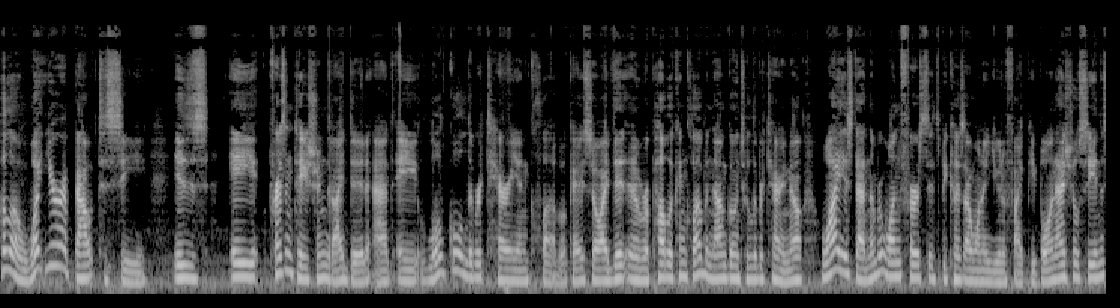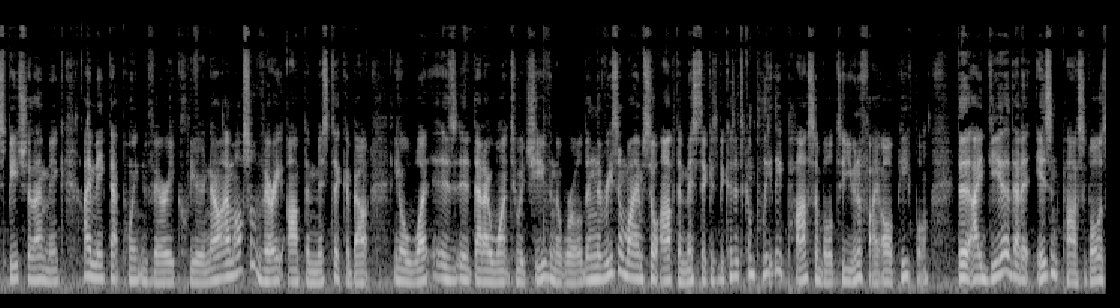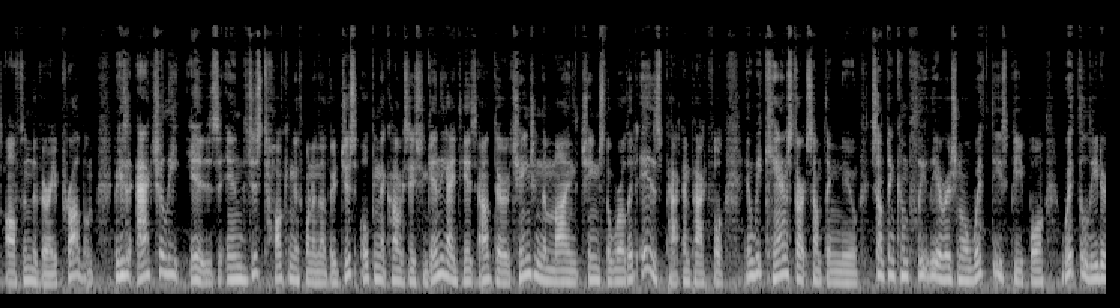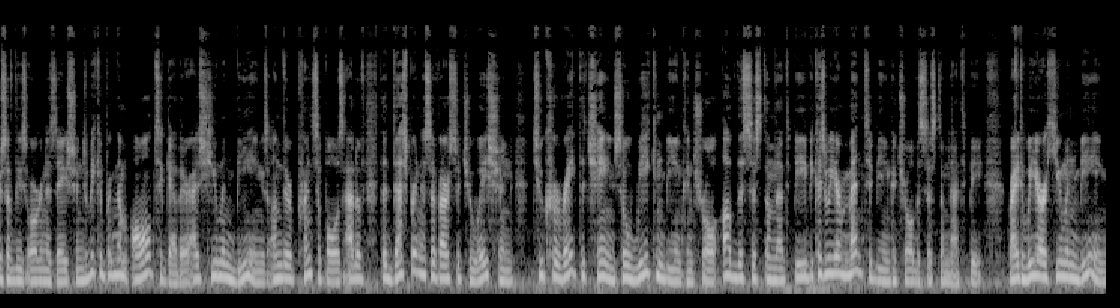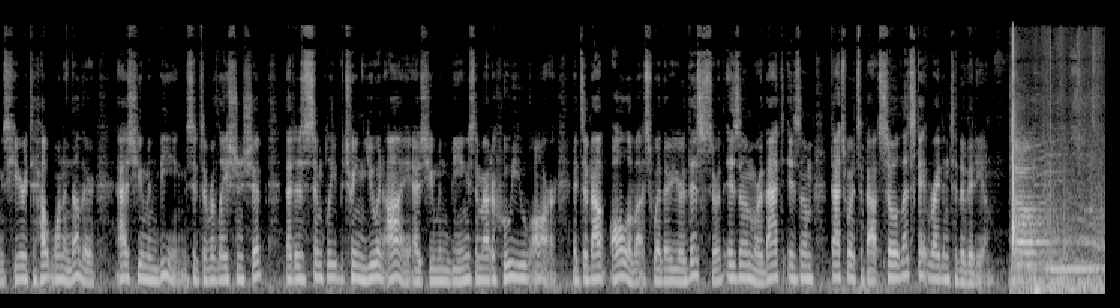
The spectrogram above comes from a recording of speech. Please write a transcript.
Hello, what you're about to see is a presentation that I did at a local libertarian club. Okay, so I did a Republican club and now I'm going to a libertarian. Now, why is that? Number one, first, it's because I want to unify people. And as you'll see in the speech that I make, I make that point very clear. Now, I'm also very optimistic about, you know, what is it that I want to achieve in the world. And the reason why I'm so optimistic is because it's completely possible to unify all people. The idea that it isn't possible is often the very problem because it actually is. And just talking with one another, just opening that conversation, getting the ideas out there, changing the mind, change the world, it is impactful. And we can start something new, something completely original with these people, with the leaders of these organizations. We can bring them all together as human beings under principles out of the desperateness of our situation to create the change so we can be in control of the system that be because we are meant to be in control of the system that be right? We are human beings here to help one another as human beings. It's a relationship that is simply between you and I as human beings, no matter who you are. It's about all of us, whether you're this or ism or that ism, that's what it's about. So let's get right into the video. So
